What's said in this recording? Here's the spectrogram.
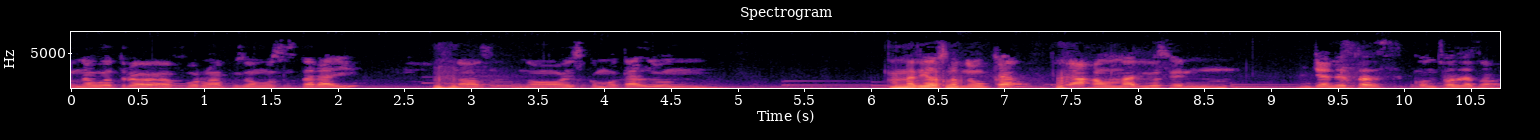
una u otra forma pues vamos a estar ahí. No, no es como tal un Un adiós, nunca, ajá, un adiós en ya en estas consolas, ¿no?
